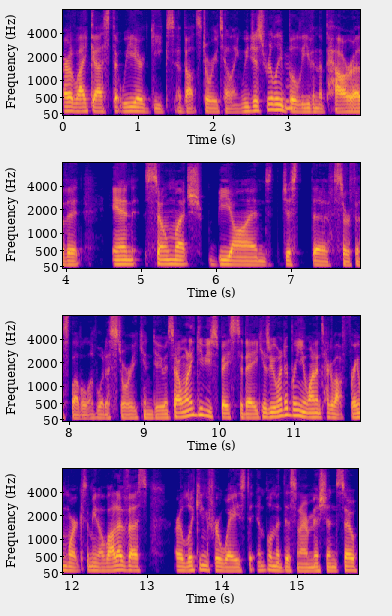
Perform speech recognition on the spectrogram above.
are like us that we are geeks about storytelling. We just really mm-hmm. believe in the power of it and so much beyond just the surface level of what a story can do. And so I want to give you space today because we want to bring you on and talk about frameworks. I mean, a lot of us are looking for ways to implement this in our mission. So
